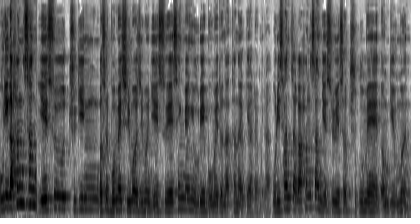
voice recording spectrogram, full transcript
우리가 항상 예수 죽인 것을 몸에 짊어지면 예수의 생명이 우리의 몸에도 나타나게 하렵니다. 우리 산자가 항상 예수를 위해서 죽음에 넘기움은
